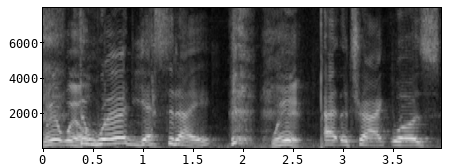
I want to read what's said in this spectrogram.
Where, well, the word yesterday where at the track was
